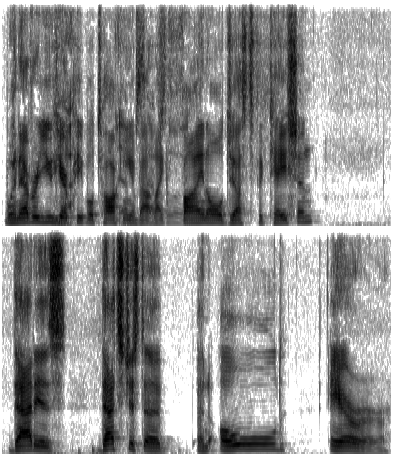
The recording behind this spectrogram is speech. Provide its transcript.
Whenever you hear Yeah. people talking Yes, about like final justification, that is that's just a an old error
